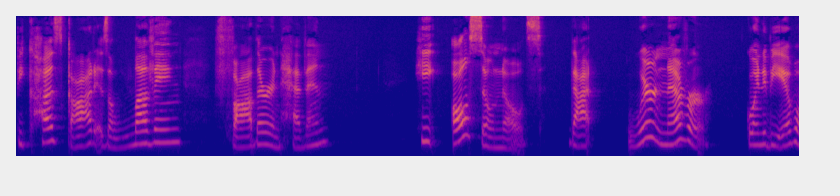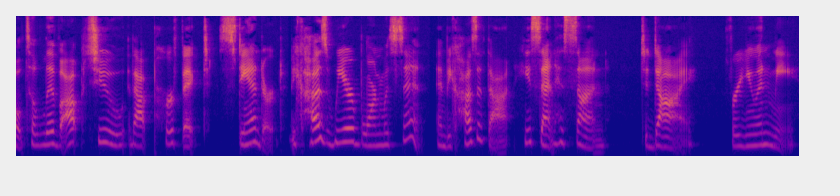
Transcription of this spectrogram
because God is a loving Father in heaven, He also knows that we're never going to be able to live up to that perfect standard because we are born with sin. And because of that, He sent His Son to die for you and me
